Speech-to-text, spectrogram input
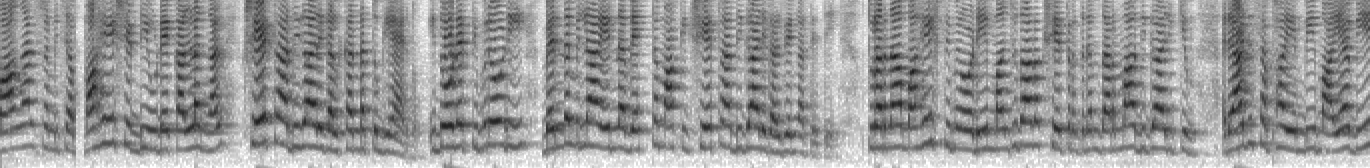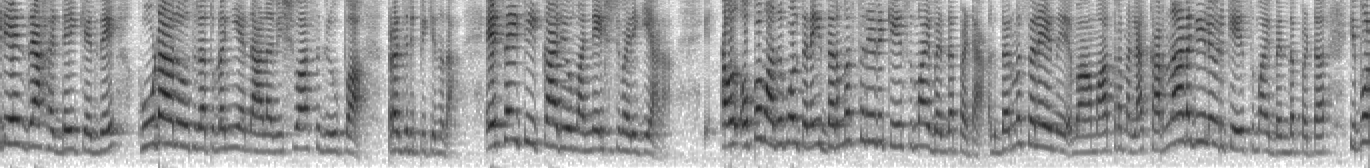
വാങ്ങാൻ ശ്രമിച്ച മഹേഷ് ഷെഡ്ഡിയുടെ കള്ളങ്ങൾ ക്ഷേത്രാധികാരികൾ കണ്ടെത്തുകയായിരുന്നു. ഇതോടെ തിമരോടി ബന്ധമില്ല എന്ന് വ്യക്തമാക്കി ക്ഷേത്രാധികാരികൾ രംഗത്തെത്തി. തുടർന്ന് മഹേഷ് തിമരോടി മഞ്ജുനാഥ ക്ഷേത്രത്തിനും ധർമാധികാരിക്കും രാജ്യസഭാ എം പിയുമായ വീരേന്ദ്ര ഹെഡ്ഡയ്ക്കെതിരെ ഗൂഢാലോചന തുടങ്ങിയെന്നാണ് വിശ്വാസ ഗ്രൂപ്പ് പ്രചരിപ്പിക്കുന്നത്. എസ് ഐ ടി ഇക്കാര്യവും അന്വേഷിച്ചു വരികയാണ്. ഒപ്പം അതുപോലെ തന്നെ ഈ ധർമ്മസ്ഥലയുടെ കേസുമായി ബന്ധപ്പെട്ട ധർമ്മസ്ഥല മാത്രമല്ല കർണാടകയിലെ ഒരു കേസുമായി ബന്ധപ്പെട്ട് ഇപ്പോൾ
